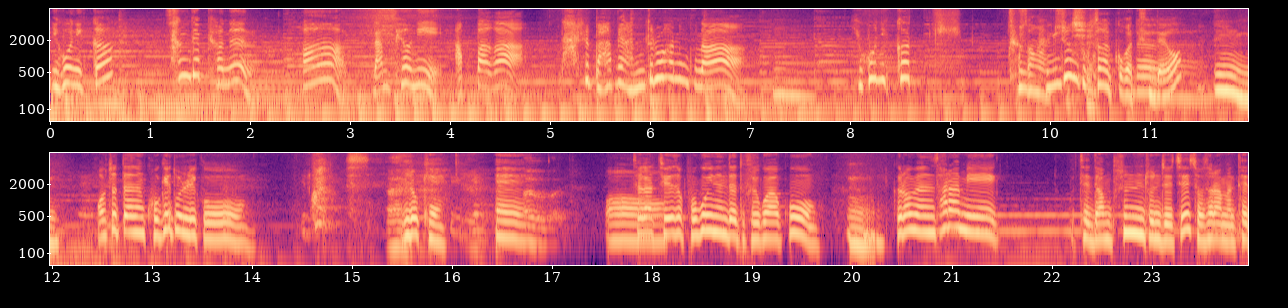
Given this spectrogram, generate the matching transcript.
이거니까 상대편은 아 남편이 아빠가 나를 마음에 안 들어 하는구나. 이거니까 속상하지. 굉장히 속상할 것 같은데요. 음. 어쩔 때는 고개 돌리고 이렇게. 예. 어. 제가 뒤에서 보고 있는데도 불구하고 음. 그러면 사람이 쟤, 난 무슨 존재지? 저 사람한테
